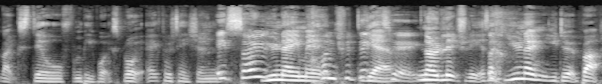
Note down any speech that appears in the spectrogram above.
like steal from people, exploit exploitation. it's so you name it. contradicting. Yeah, no, literally, it's like you name it, you do it, but.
